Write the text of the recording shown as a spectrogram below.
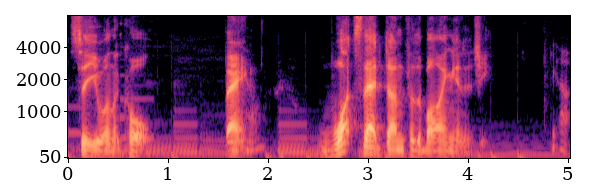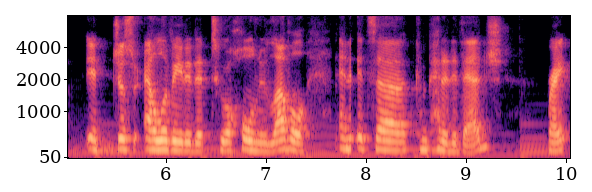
See you on the call. Bang. What's that done for the buying energy? Yeah, it just elevated it to a whole new level. And it's a competitive edge, right?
